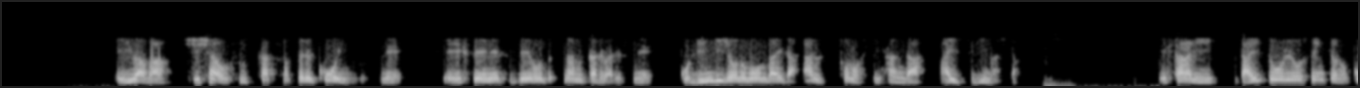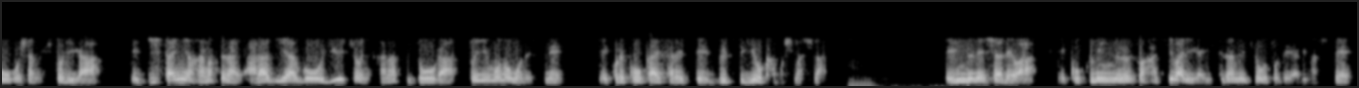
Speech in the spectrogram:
いわば死者を復活させる行為にですね SNS でなんかではですねこう倫理上の問題があるとの批判が相次ぎました、うん、さらに大統領選挙の候補者の一人が実際には話せないアラビア語を流暢に話す動画というものもですねこれ公開されて物議を醸しました、うん、インドネシアでは国民のおよそ8割がイスラム教徒でありまして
